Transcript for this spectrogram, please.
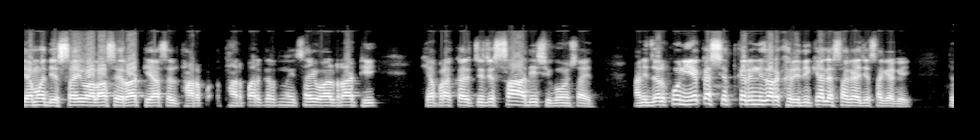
त्यामध्ये साईवाल असेल राठी असेल थार थारपार करत नाही. साईवाल राठी ह्या प्रकारचे जे सहा देशी गोंश आहेत. आणि जर कोणी एकाच शेतकऱ्यांनी जर खरेदी केल्या सगळ्याच्या सगळ्या गाई तर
